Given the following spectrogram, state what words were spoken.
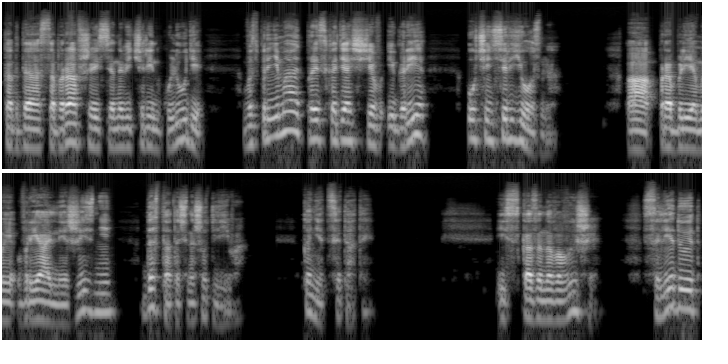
когда собравшиеся на вечеринку люди воспринимают происходящее в игре очень серьезно, а проблемы в реальной жизни достаточно шутливо. Конец цитаты. Из сказанного выше следует,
